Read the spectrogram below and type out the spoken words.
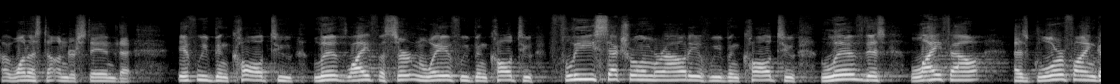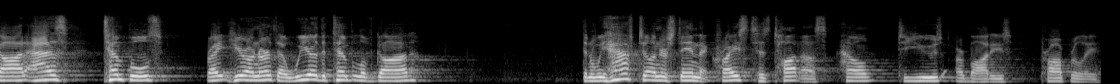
I want us to understand that if we've been called to live life a certain way, if we've been called to flee sexual immorality, if we've been called to live this life out as glorifying God as temples, right, here on earth, that we are the temple of God, then we have to understand that Christ has taught us how to use our bodies properly.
